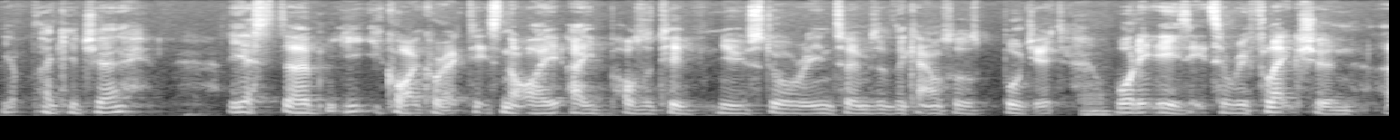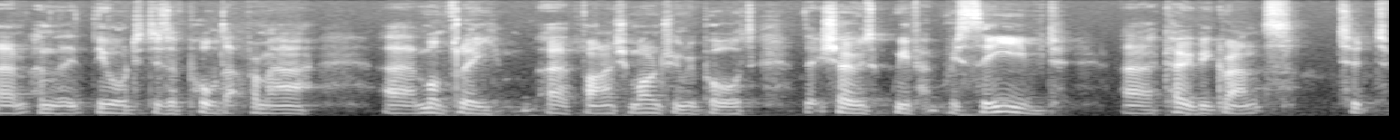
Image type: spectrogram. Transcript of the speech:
Yep, thank you, Chair. Yes, uh, you're quite correct. It's not a, a positive news story in terms of the council's budget. What it is, it's a reflection, um, and the, the auditors have pulled that from our uh, monthly uh, financial monitoring report that shows we've received uh, COVID grants to, to,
